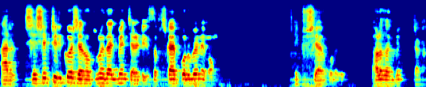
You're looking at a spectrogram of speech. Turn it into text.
আর শেষে একটি রিকোয়েস্ট যারা নতুন দেখবেন চ্যানেলটিকে সাবস্ক্রাইব করবেন এবং একটু শেয়ার করে দেবেন। ভালো থাকবেন, টাটা।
